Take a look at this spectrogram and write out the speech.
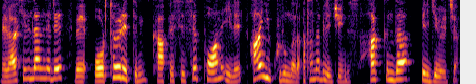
merak edilenleri ve orta öğretim KPSS puanı ile hangi kurumlara atanabileceğiniz hakkında bilgi vereceğim.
